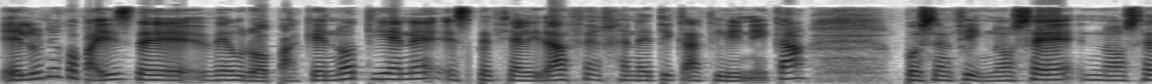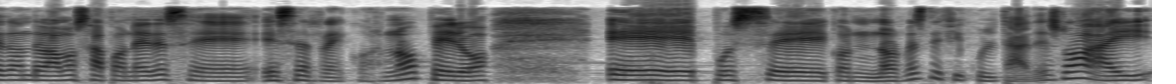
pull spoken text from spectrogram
el único país de, Europa que no tiene especialidad en genética clínica, pues en fin, no sé, no sé dónde vamos a poner ese, ese récord, ¿no? Pero eh, pues eh, con enormes dificultades, ¿no? Hay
